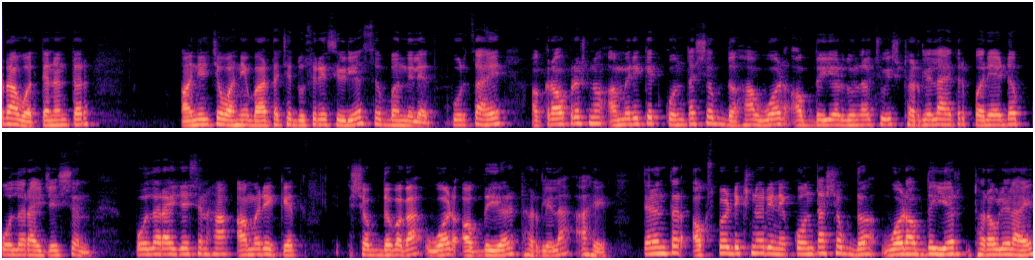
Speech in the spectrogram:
रावत. त्यानंतर अनिल चौहान हे भारताचे दुसरे सी डी एस बनलेले आहेत. पुढचा आहे अकरावा प्रश्न अमेरिकेत कोणता शब्द हा वर्ड ऑफ द इयर दोन हजार चोवीस ठरलेला आहे? तर पर्याय ड पोलरायझेशन पोलरायझेशन हा अमेरिकेत शब्द बघा वर्ड ऑफ द इयर ठरलेला आहे. त्यानंतर ऑक्सफर्ड डिक्शनरीने कोणता शब्द वर्ड ऑफ द इयर ठरवलेला आहे?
